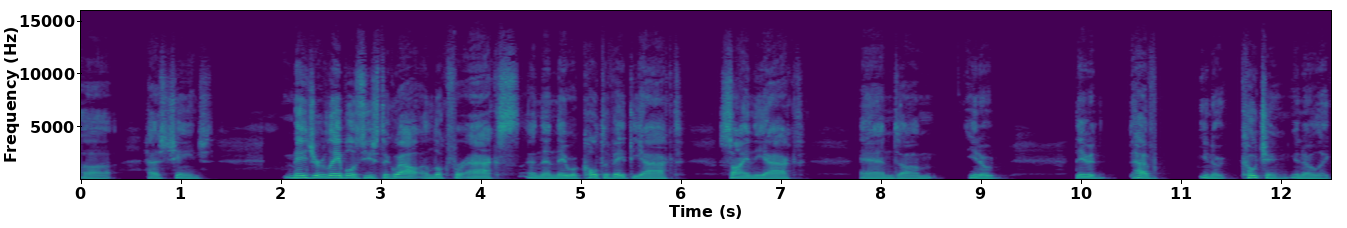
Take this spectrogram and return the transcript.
uh has changed major labels used to go out and look for acts and then they would cultivate the act sign the act and um you know they would have you know coaching you know like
